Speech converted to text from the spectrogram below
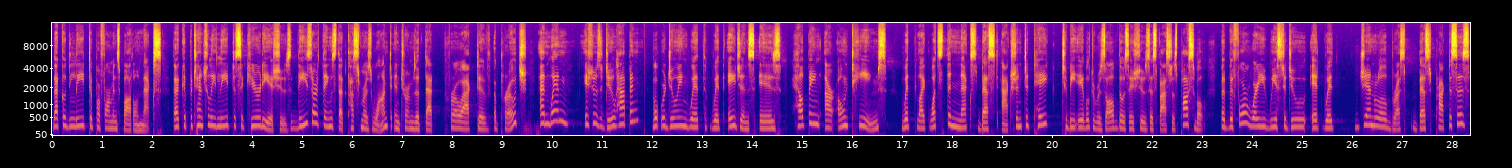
that could lead to performance bottlenecks that could potentially lead to security issues. These are things that customers want in terms of that proactive approach. And when issues do happen, what we're doing with with agents is helping our own teams with like what's the next best action to take to be able to resolve those issues as fast as possible. But before where we used to do it with general best practices,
